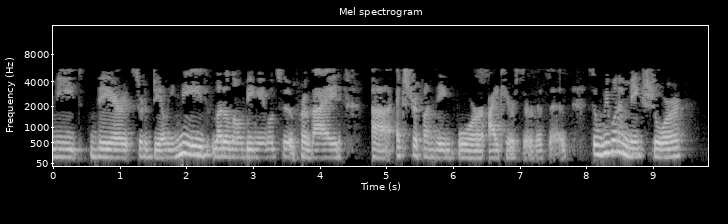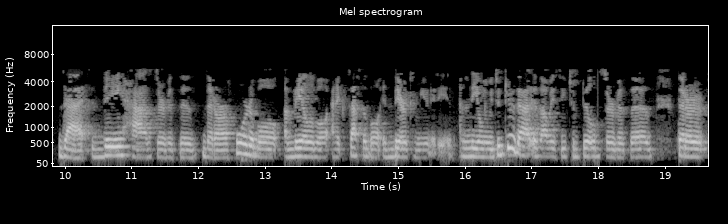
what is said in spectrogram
meet their sort of daily needs, let alone being able to provide uh, extra funding for eye care services. So we want to make sure that they have services that are affordable, available, and accessible in their communities. And the only way to do that is obviously to build services that are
